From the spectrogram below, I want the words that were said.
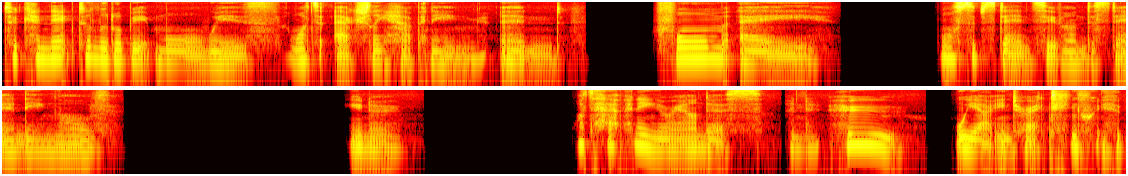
to connect a little bit more with what's actually happening and form a more substantive understanding of, you know, what's happening around us and who we are interacting with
